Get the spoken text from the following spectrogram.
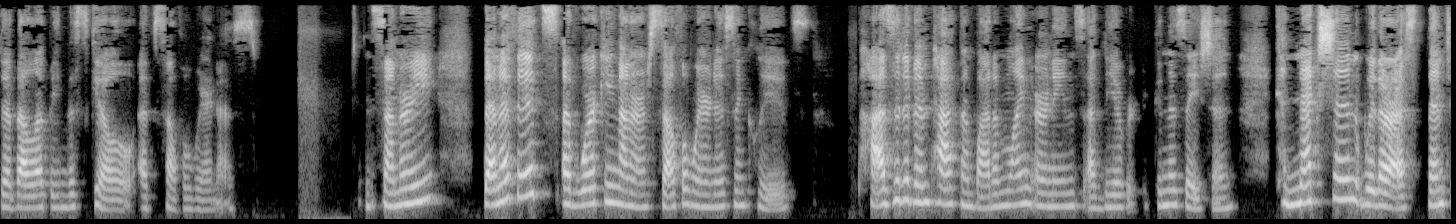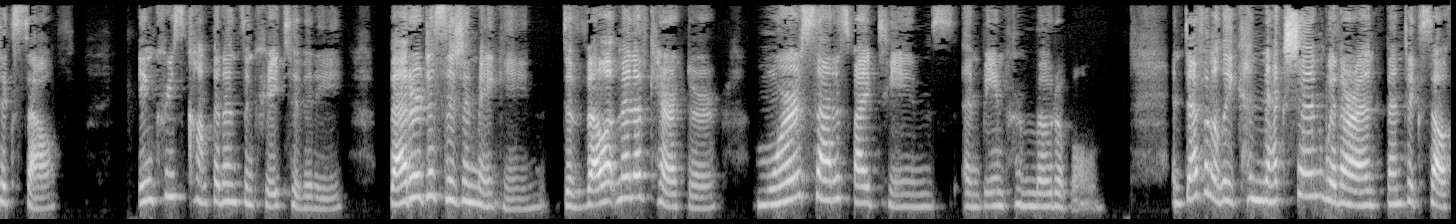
developing the skill of self awareness. In summary, benefits of working on our self awareness includes positive impact on bottom line earnings of the organization, connection with our authentic self, increased confidence and creativity, better decision making, development of character, more satisfied teams, and being promotable. And definitely connection with our authentic self.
